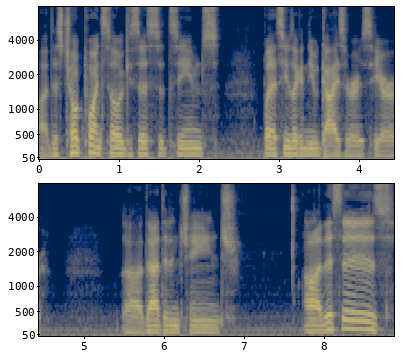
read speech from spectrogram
Uh, this choke point still exists, it seems, but it seems like a new geyser is here. Uh, that didn't change. Uh, this is.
